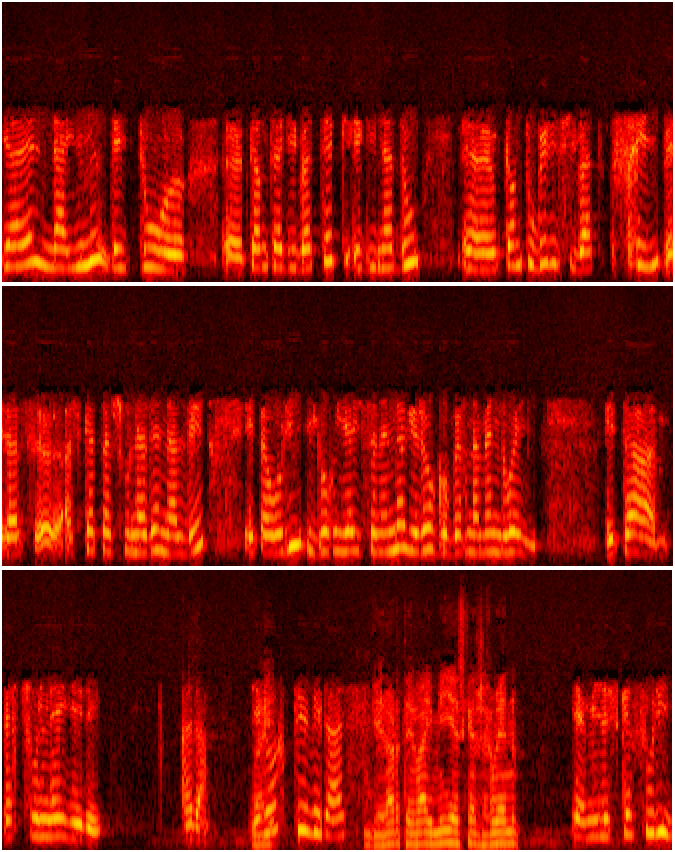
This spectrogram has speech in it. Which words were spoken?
Jael Naim deitu uh, uh, kantari batek egina du uh, kantu berezi bat free, beraz, uh, askatasunaren alde, eta hori igorria izanen da gero gobernamenduei, eta pertsunei ere. Ara. Bai. Gero arte beraz, Gero arte bai, mi esker Germen. e, mil esker zuri.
